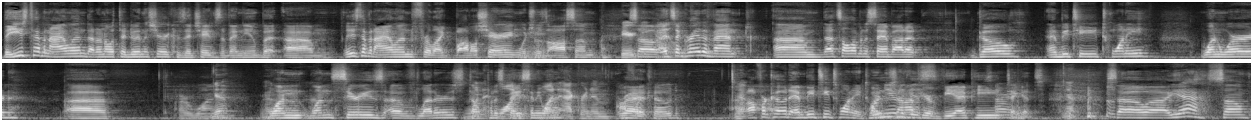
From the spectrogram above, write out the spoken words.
They used to have an island. I don't know what they're doing this year because they changed the venue, but um, they used to have an island for like bottle sharing, which was awesome. Beer so it's a great event. Um, that's all I'm going to say about it. Go NBT 20, one word, uh, Or one yeah, right. one one series of letters. Don't One- put a one- space anywhere. One acronym. offer Right. code. Offer code NBT 20, 20 new percent to off your. VIP Sorry. tickets. Yeah. So uh, yeah. So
